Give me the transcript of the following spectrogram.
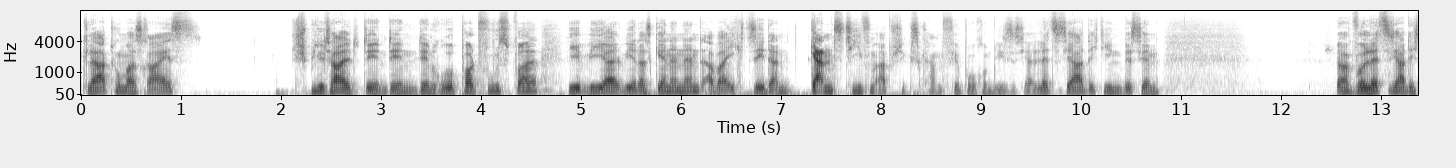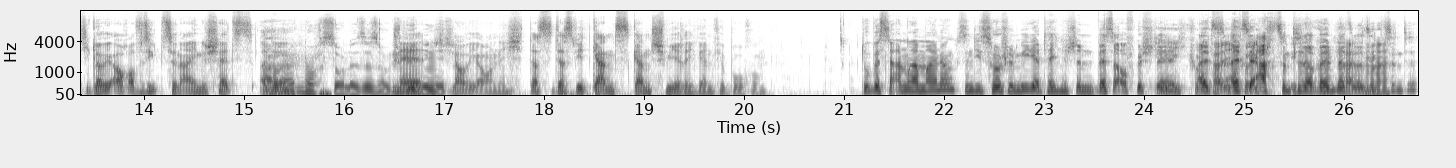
klar, Thomas Reis spielt halt den, den, den Ruhrpott-Fußball, wie, wie, er, wie er das gerne nennt, aber ich sehe dann ganz tiefen Abstiegskampf für Bochum dieses Jahr. Letztes Jahr hatte ich die ein bisschen, obwohl letztes Jahr hatte ich die, glaube ich, auch auf 17 eingeschätzt. Also, Aber noch so eine Saison spielen die nee, nicht. glaube ich auch nicht. Das, das wird ganz, ganz schwierig werden für Bochum. Du bist eine anderer Meinung? Sind die Social Media technisch denn besser aufgestellt Ich guck als, ich als guck- der ich- 18. ich guck Tabellenplatz grad oder mal.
